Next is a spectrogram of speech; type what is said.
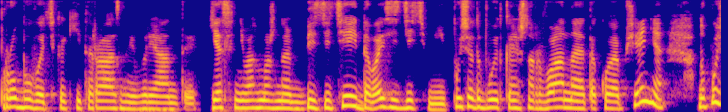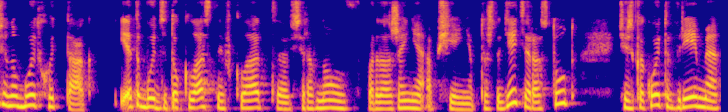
пробовать какие-то разные варианты. Если невозможно без детей, давайте с детьми. Пусть это будет, конечно, рваное такое общение, но пусть оно будет хоть так. И это будет зато классный вклад э, все равно в продолжение общения. Потому что дети растут, через какое-то время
